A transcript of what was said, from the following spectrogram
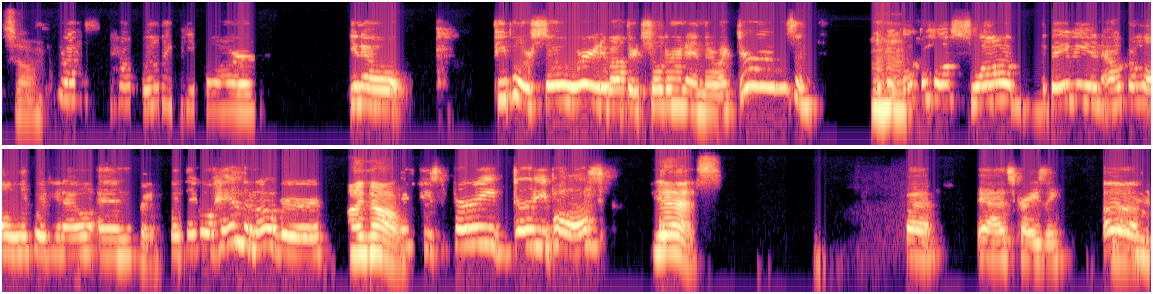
So, how willing people are. You know, people are so worried about their children and they're like germs and mhm. alcohol swab the baby in alcohol liquid, you know, and Right. but they will hand them over I know. with these furry, dirty paws. Yes. But yeah, it's crazy. Yeah. Um,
